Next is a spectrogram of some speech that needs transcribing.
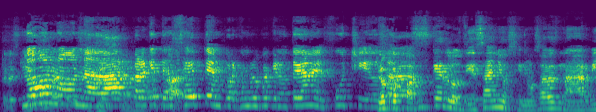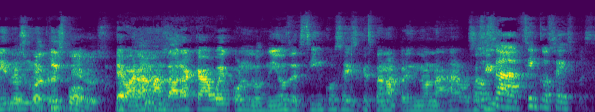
tres No, no, nadar, para que te Ah, acepten, por ejemplo, para que no te hagan el fuchi. O Lo que sea, pasa es que a los 10 años, si no sabes nadar bien Los en un cuatro equipo, estilos, te van a mandar acá, güey, con los niños de 5 o 6 que están aprendiendo a nadar. O sea, O sea, 5 o 6, pues,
